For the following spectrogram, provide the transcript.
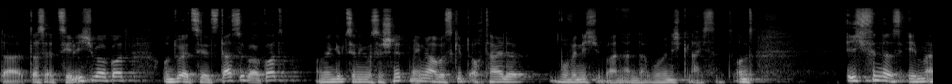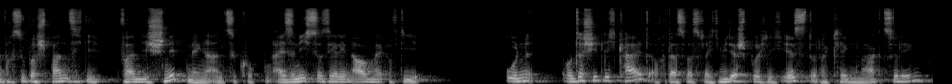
da, das erzähle ich über Gott und du erzählst das über Gott. Und dann gibt es ja eine gewisse Schnittmenge, aber es gibt auch Teile, wo wir nicht übereinander, wo wir nicht gleich sind. Und ich finde es eben einfach super spannend, sich die, vor allem die Schnittmenge anzugucken. Also nicht so sehr den Augenmerk auf die Un Unterschiedlichkeit, auch das, was vielleicht widersprüchlich ist oder klingen mag, zu legen,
